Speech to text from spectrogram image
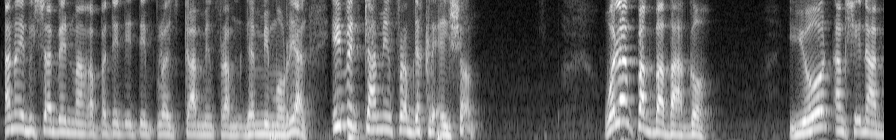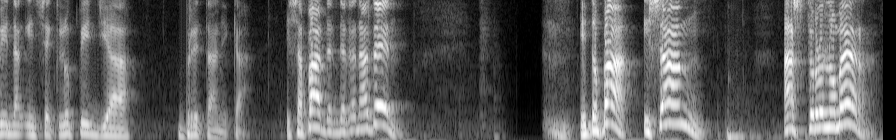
Ano ibig sabihin mga kapatid, it employed coming from the memorial, even coming from the creation. Walang pagbabago. Yun ang sinabi ng Encyclopedia Britannica. Isa pa, dagdagan natin. Ito pa, isang astronomer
